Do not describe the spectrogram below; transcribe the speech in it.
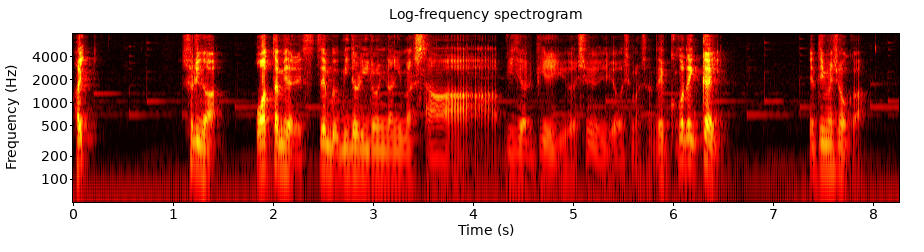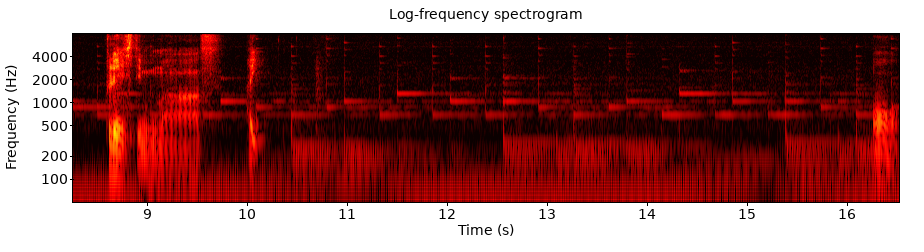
はい。処理が終わったみたいです。全部緑色になりました。ビジュアルピレビューが終了しました。で、ここで一回、やってみましょうか。プレイしてみます。はい。お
